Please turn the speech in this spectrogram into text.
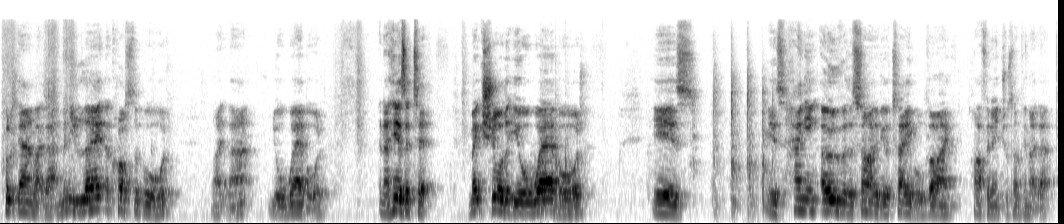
pull it down like that, and then you lay it across the board like that your ware board. And now here's a tip. Make sure that your ware board is, is hanging over the side of your table by half an inch or something like that.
